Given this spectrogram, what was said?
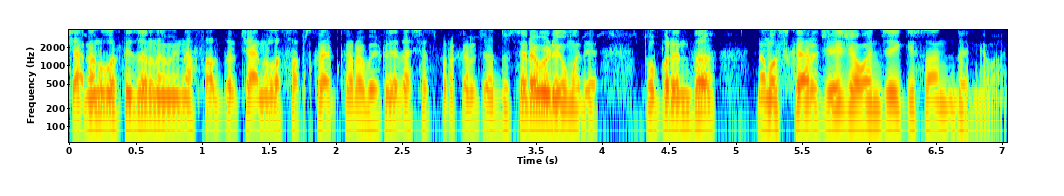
चॅनलवरती जर नवीन असाल तर चॅनलला सबस्क्राईब करा. भेटूयात अशाच प्रकारच्या दुसऱ्या व्हिडिओमध्ये. तोपर्यंत नमस्कार. जय जवान जय किसान. धन्यवाद.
